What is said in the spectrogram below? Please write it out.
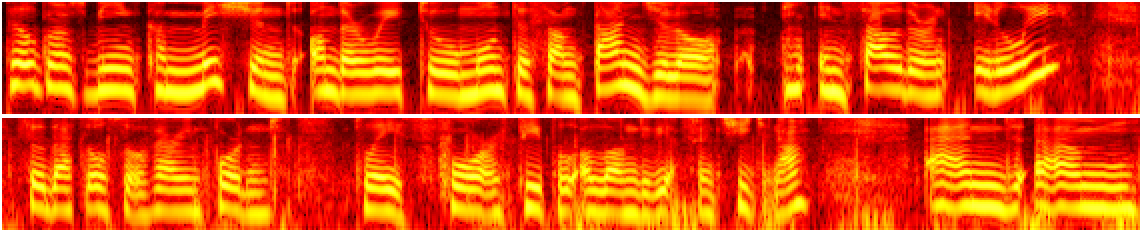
Pilgrims being commissioned on their way to monte sant'angelo in southern italy. So that's also a very important place for people along the via francigena. And um,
